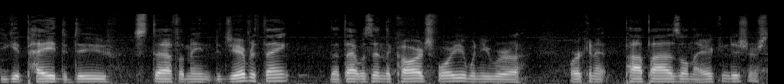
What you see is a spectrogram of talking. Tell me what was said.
You get paid to do stuff. I mean, did you ever think that that was in the cards for you when you were uh, working at Popeyes on the air conditioners?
